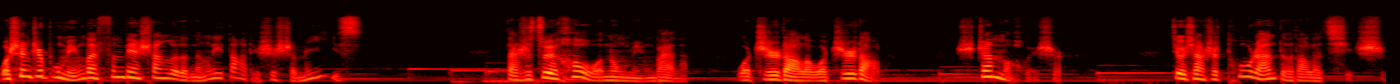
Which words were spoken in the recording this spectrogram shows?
我甚至不明白分辨善恶的能力到底是什么意思。但是最后我弄明白了，我知道了，我知道了，是这么回事儿，就像是突然得到了启示。”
